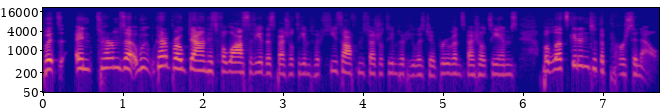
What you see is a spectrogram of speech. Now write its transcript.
But in terms of, we kind of broke down his philosophy of the special teams, what he saw from special teams, what he was to improve on special teams. But let's get into the personnel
